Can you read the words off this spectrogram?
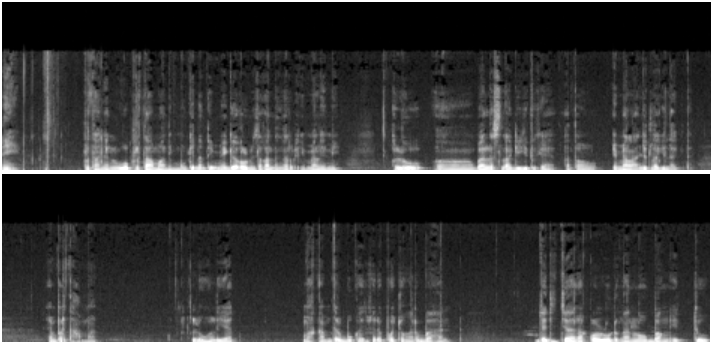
Nih pertanyaan gue pertama nih. Mungkin nanti Mega kalau misalkan denger email ini lu uh, balas lagi gitu kayak atau email lanjut lagi lah gitu. Yang pertama lu ngelihat makam terbuka itu ada pocong rebahan. Jadi jarak lu dengan lubang itu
